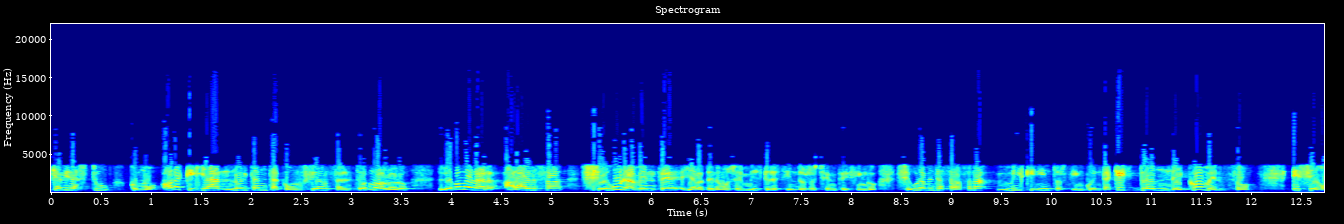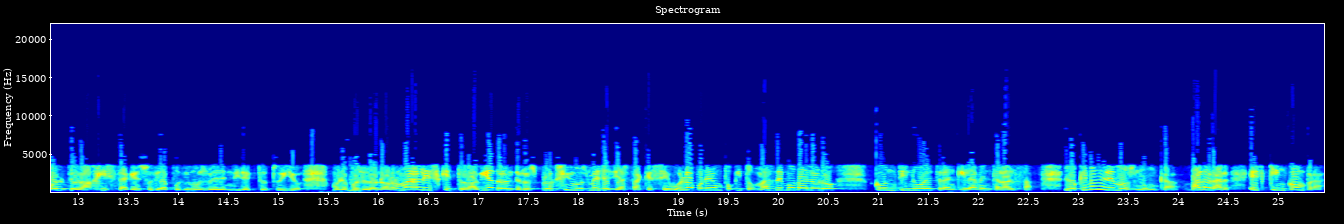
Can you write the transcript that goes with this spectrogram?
ya verás tú, como ahora que ya no hay tanta confianza en torno al oro, le van a dar al alza seguramente, ya lo tenemos en 1385, seguramente hasta la zona 1500 que es donde comenzó ese golpe bajista que en su día pudimos ver en directo tú y yo. Bueno, pues lo normal es que todavía durante los próximos meses y hasta que se vuelva a poner un poquito más de moda el oro, continúe tranquilamente al alza. Lo que no debemos nunca valorar es quién compra,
